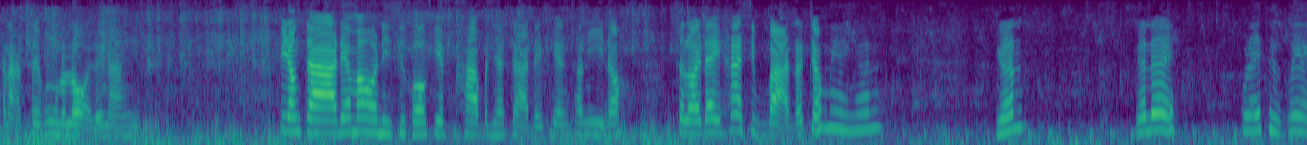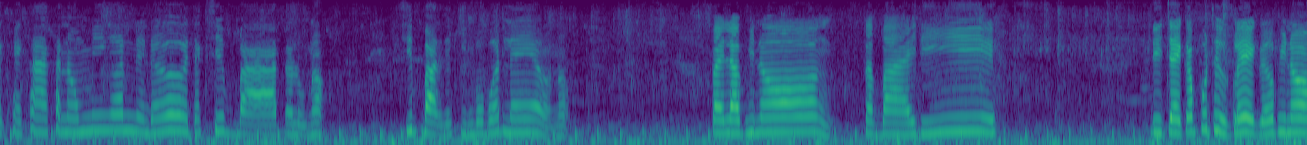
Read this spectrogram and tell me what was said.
ขนาดใส่หุ้งละร้อยเลยนางพี่น้องจ้าเดี๋ยวมาวันนี้สิขอเก็บภาพบรรยากาศได้เพียงเท่านี้เนาะสลอยได้ห้าสิบบาทแล้วเจ้าแม่เงิน เงิน เงินเลย ผู้ใดถือเลขให้ค่าขนมมีเงินเนี่ยเด้อจักสิบบาทนะลูกเนาะสิบบาทจะกินบ่เบิดแล้วเนาะไปแล้วพี่น้องสบายดี ดีใจกับผู้ถือเลขเด้อพี่น้อง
